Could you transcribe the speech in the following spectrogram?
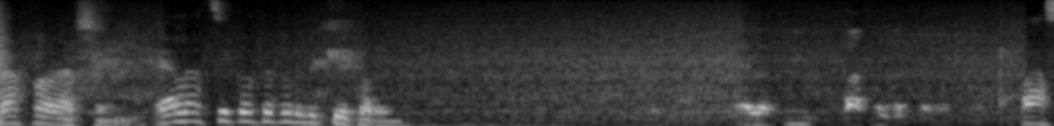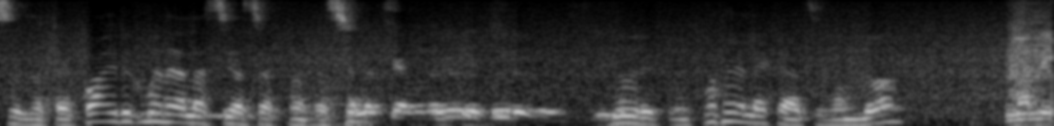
তারপর আসেন। এলাচি কত করে বিক্রি করেন? পাঁচ হাজার টাকা। কয় রকমের এলাচি আছে আপনার কাছে? দুই রকম। কোথায় লেখা আছে বলল মানে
